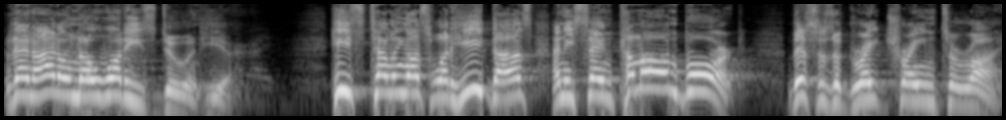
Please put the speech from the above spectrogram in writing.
then I don't know what he's doing here. He's telling us what he does, and he's saying, Come on board. This is a great train to ride.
